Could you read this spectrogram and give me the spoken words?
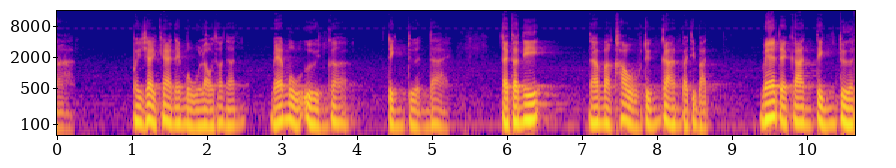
ณา ไม่ใช่แค่ในหมู่เราเท่านั้น แม้หมู่อื่นก็ติงเตือนได้ แต่ตอนนี้นะมาเข้าถึงการปฏิบัติ แม้แต่การติงเตือน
